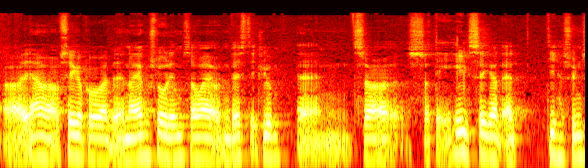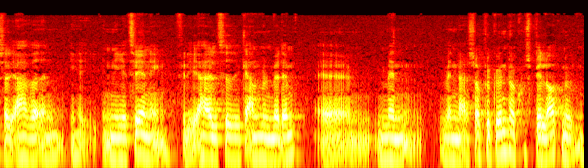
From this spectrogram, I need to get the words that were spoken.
Og jeg var jo sikker på, at øh, når jeg kunne slå dem, så var jeg jo den bedste i klubben. Øh, så, så det er helt sikkert, at de har syntes, at jeg har været en, en irriterende en, fordi jeg har altid gerne vil med dem. Øh, men, men når jeg så begyndte at kunne spille op med dem,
